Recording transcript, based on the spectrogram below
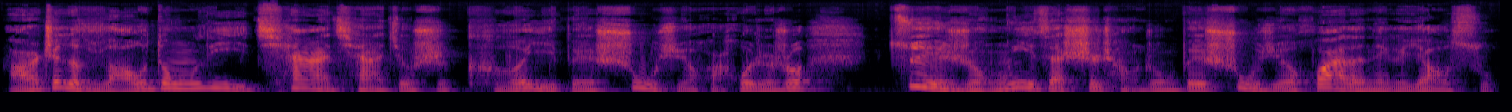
而这个劳动力恰恰就是可以被数学化，或者说最容易在市场中被数学化的那个要素。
